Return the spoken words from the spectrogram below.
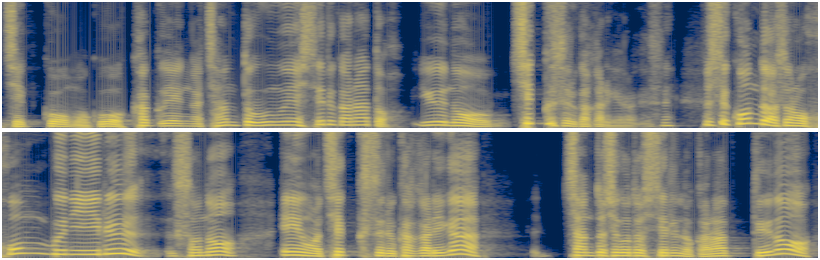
チェック項目を各園がちゃんと運営してるかなというのをチェックする係がいるわけですねそして今度はその本部にいるその園をチェックする係がちゃんと仕事してるのかなっていうのを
